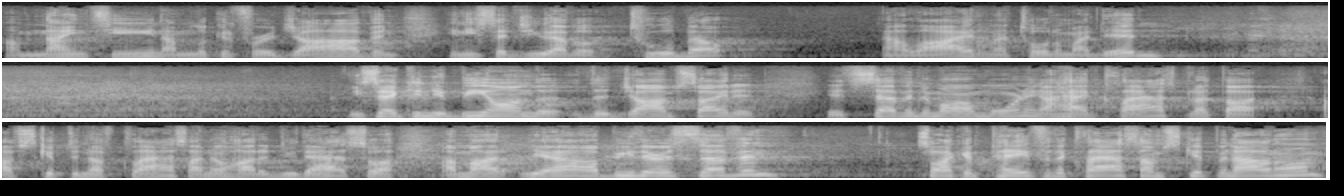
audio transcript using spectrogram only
I'm 19. I'm looking for a job. And, and he said, Do you have a tool belt? And I lied, and I told him I did. He said, Can you be on the, the job site at, at 7 tomorrow morning? I had class, but I thought, I've skipped enough class. I know how to do that. So I, I might, yeah, I'll be there at seven so I can pay for the class I'm skipping out on.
